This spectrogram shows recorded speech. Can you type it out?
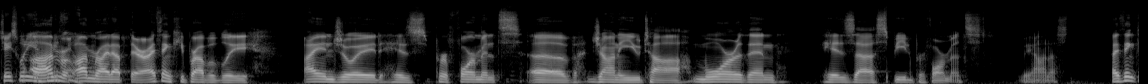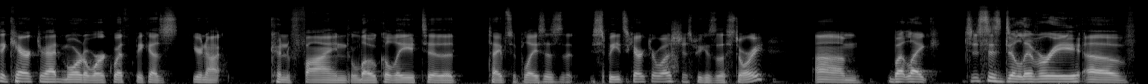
Jace, what do you? what do I'm you think? I'm right up there. I think he probably I enjoyed his performance of Johnny Utah more than his uh, speed performance. To be honest, I think the character had more to work with because you're not confined locally to the types of places that Speed's character was, just because of the story. Um, but like just his delivery of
